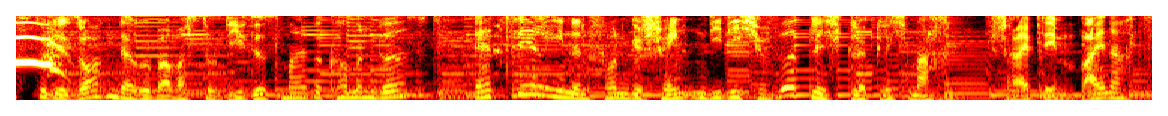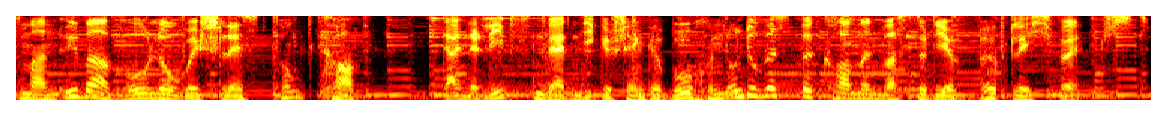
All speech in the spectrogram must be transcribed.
Machst du dir Sorgen darüber, was du dieses Mal bekommen wirst? Erzähl ihnen von Geschenken, die dich wirklich glücklich machen. Schreib dem Weihnachtsmann über volowishlist.com. Deine Liebsten werden die Geschenke buchen und du wirst bekommen, was du dir wirklich wünschst.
